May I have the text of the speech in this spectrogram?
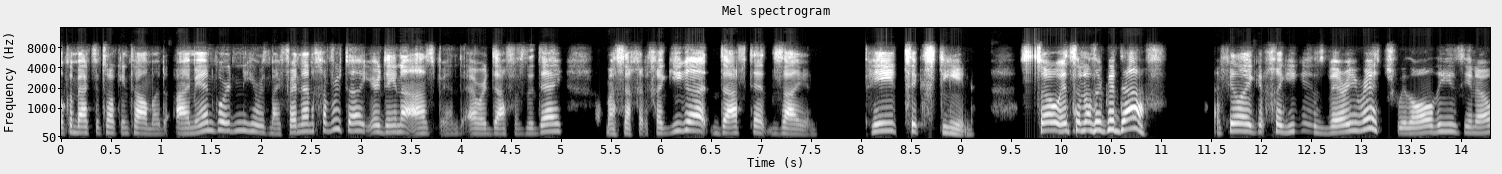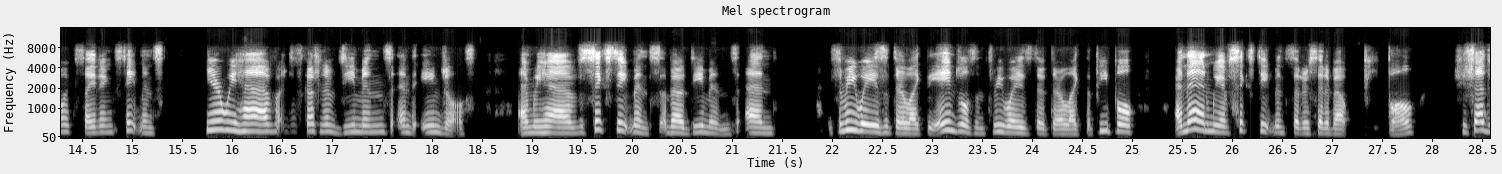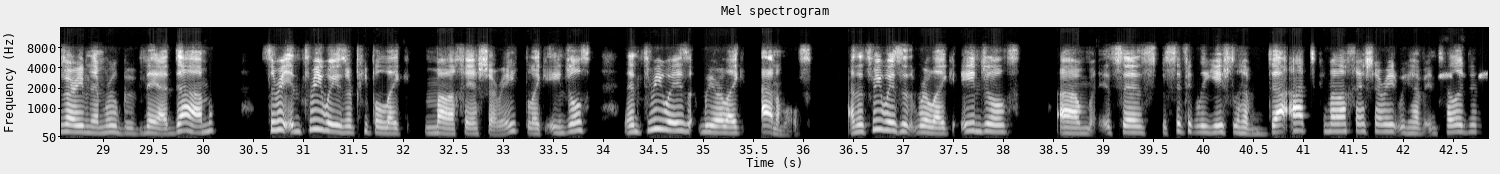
Welcome back to Talking Talmud. I'm Anne Gordon here with my friend and Chavruta, Yardena Osband. Our daf of the day, Masachet Chagiga, Daf Tet Zayin, page 16. So it's another good daf. I feel like Chagiga is very rich with all these, you know, exciting statements. Here we have a discussion of demons and angels. And we have six statements about demons and three ways that they're like the angels and three ways that they're like the people. And then we have six statements that are said about people Shishad Varim Nemru B'Bnei Adam. Three in three ways are people like Malachei Sharet, like angels, and in three ways we are like animals. And the three ways that we're like angels, um, it says specifically have Da'at Malachei Sharet. We have intelligence.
